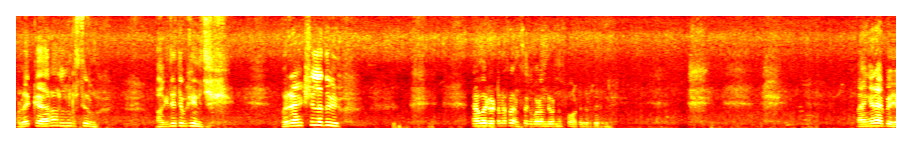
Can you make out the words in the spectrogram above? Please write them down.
മുകളിൽ കയറാൻ ഇൻട്രസ്റ്റ് ആയിരുന്നു പകുതി എത്തിയപ്പോൾ ക്ഷീണിച്ച്. ഒരു രക്ഷയില്ലാത്ത വ്യൂ ഞാൻ മരുവട്ടന്റെ ഫ്രണ്ട്സൊക്കെ ഇവിടെ എന്റെ ഇവിടുന്ന് ഫോട്ടോ എടുത്തിരുന്നു ഭയങ്കര ഹാപ്പി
